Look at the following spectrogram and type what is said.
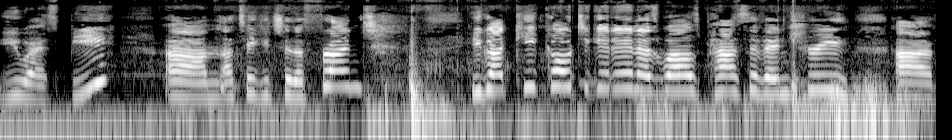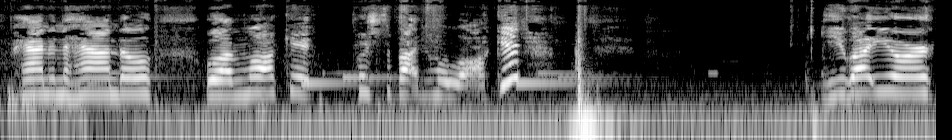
USB. Um, I'll take you to the front. You got key code to get in as well as passive entry. Uh, in the handle. We'll unlock it. Push the button, we'll lock it. You got your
